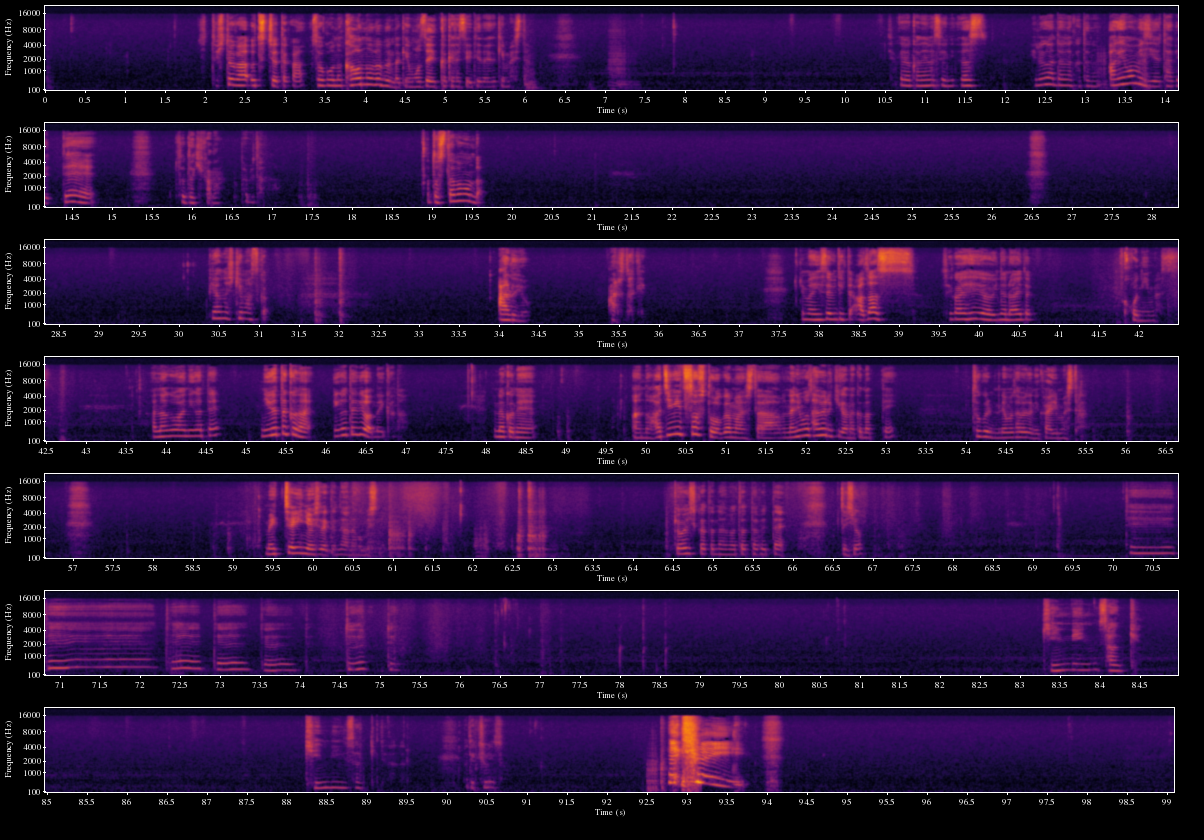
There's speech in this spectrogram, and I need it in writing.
人が映っちゃったか。らそこの顔の部分だけモザイクかけさせていただきました。社会を叶えますように。出す昼ご飯食べなかったの揚げもみじで食べてその時かな。食べたの。あとスタバ飲んだ。ピアノ弾けますか？あるよ。あるだけ。今インスタ見てきたあざっす。世界平和を祈るアイドル。ここにいます。穴子は苦手？苦手くない。苦手ではないかな。なんかねあの蜂蜜ソフトを我慢したら何も食べる気がなくなって特に何も食べずに帰りました。めっちゃいい匂いしてたけどね穴子飯ね今日美味しかったなまた食べたい。でしょ？てーてーてーてーてーて。ーてー近隣三県近隣三県ってなんだろう待っえです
